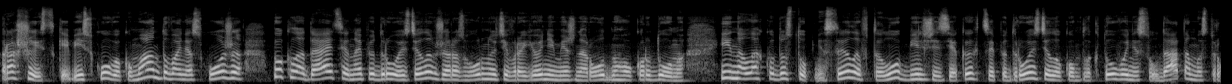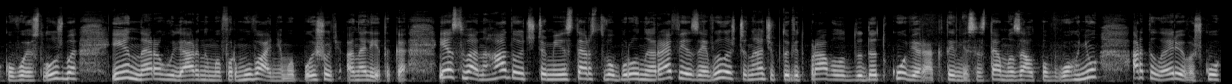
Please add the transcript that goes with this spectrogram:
рашистське військове командування схоже покладається на підрозділи, вже розгорнуті в районі міжнародного кордону, і на легкодоступні сили в тилу, більшість з яких це підрозділи комплектовані солдатами строкової служби і нерегулярними формуваннями. Пишуть аналітики. ЄСВ нагадують, що Міністерство оборони РФ заявило, що, начебто, відправило додаткові реактивні системи залпового вогню, артилерію, важку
